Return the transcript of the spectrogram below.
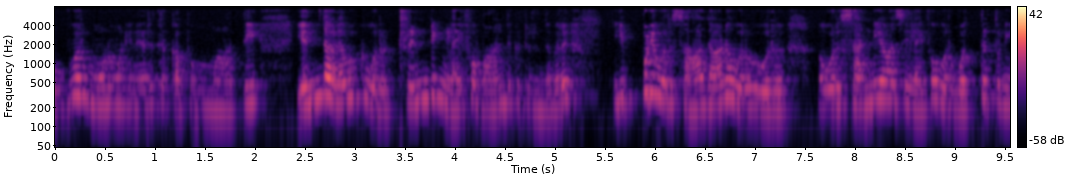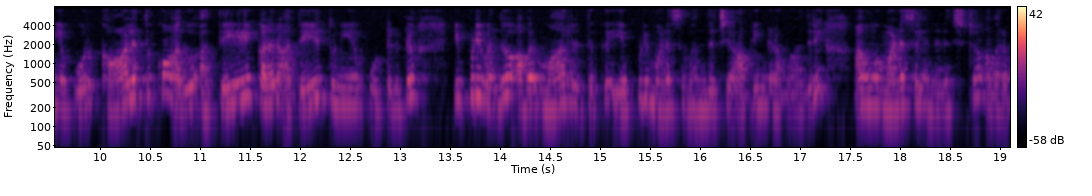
ஒவ்வொரு மூணு மணி நேரத்துக்கு அப்புறம் மாற்றி எந்த அளவுக்கு ஒரு ட்ரெண்டிங் லைஃப்பை வாழ்ந்துக்கிட்டு இருந்தவர் இப்படி ஒரு சாதாரண ஒரு ஒரு ஒரு சன்னியாசி லைஃப்பை ஒரு ஒத்த துணியை ஒரு காலத்துக்கும் அது அதே கலர் அதே துணியை போட்டுக்கிட்டு இப்படி வந்து அவர் மாறுறதுக்கு எப்படி மனசு வந்துச்சு அப்படிங்கிற மாதிரி அவங்க மனசுல நினைச்சிட்டு அவரை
